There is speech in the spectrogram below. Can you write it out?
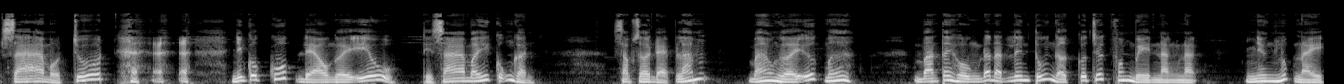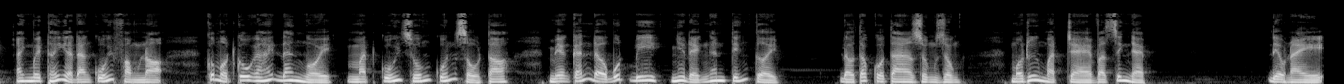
xa một chút, nhưng có cúp đèo người yêu, thì xa mấy cũng gần. Sóc Sơn đẹp lắm, bao người ước mơ. Bàn tay Hùng đã đặt lên túi ngực có chiếc phong bì nặng nặng. Nhưng lúc này anh mới thấy ở đằng cuối phòng nọ có một cô gái đang ngồi mặt cúi xuống cuốn sổ to, miệng cắn đầu bút bi như để ngăn tiếng cười. Đầu tóc cô ta rung rung, một gương mặt trẻ và xinh đẹp. Điều này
